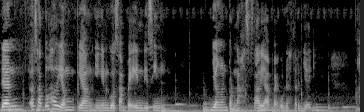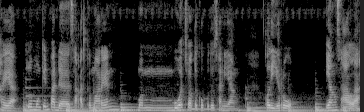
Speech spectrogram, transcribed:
Dan uh, satu hal yang yang ingin gue sampein di sini. Jangan pernah sesali apa yang udah terjadi. Kayak lo mungkin pada saat kemarin membuat suatu keputusan yang keliru yang salah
